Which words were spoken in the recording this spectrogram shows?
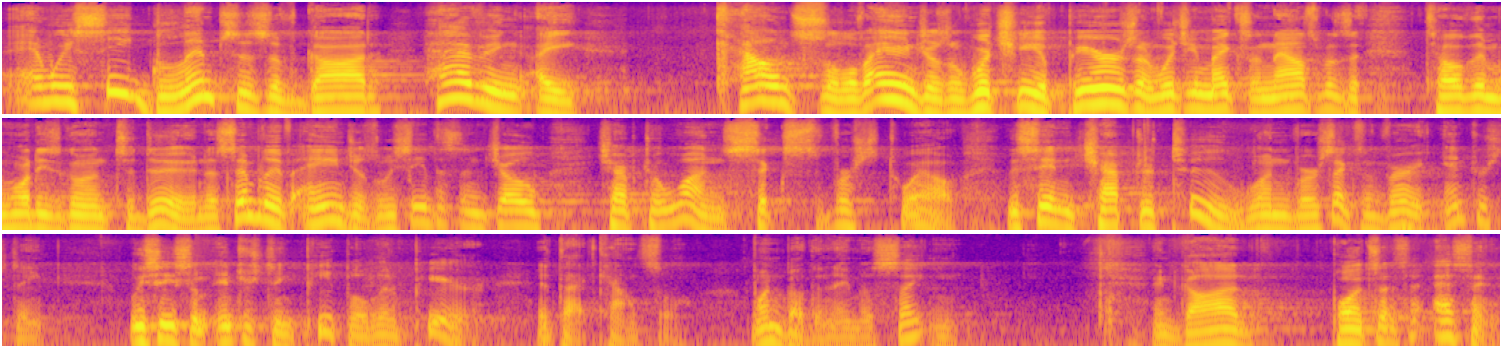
And we see glimpses of God having a council of angels in which he appears and which he makes announcements and tell them what he's going to do. An assembly of angels, we see this in Job chapter 1, 6 verse 12. We see it in chapter 2, 1 verse 6. It's very interesting. We see some interesting people that appear at that council. One by the name of Satan. And God points at Satan.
